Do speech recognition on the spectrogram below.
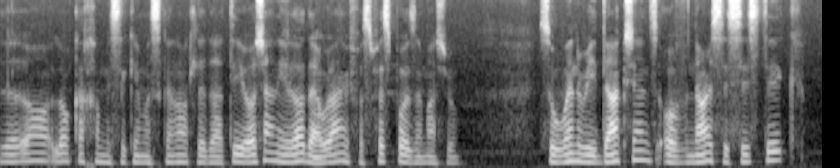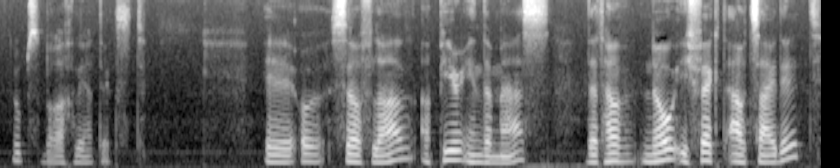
זה לא, לא ככה מסיקים מסקנות לדעתי, או שאני לא יודע, אולי אני מפספס פה איזה משהו. So when reductions of narcissistic, oops, ברח לי הטקסט, uh, self-love appear in the mass that have no effect outside it,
